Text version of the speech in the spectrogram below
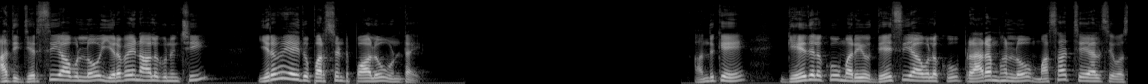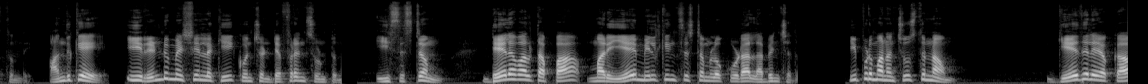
అది జెర్సీ ఆవుల్లో ఇరవై నాలుగు నుంచి ఇరవై ఐదు పర్సెంట్ పాలు ఉంటాయి. అందుకే గేదెలకు మరియు దేశీ ఆవులకు ప్రారంభంలో మసాజ్ చేయాల్సి వస్తుంది. అందుకే ఈ రెండు మెషిన్లకి కొంచెం డిఫరెన్స్ ఉంటుంది. ఈ సిస్టమ్ డేలవాల్ తప్ప మరి ఏ మిల్కింగ్ సిస్టంలో కూడా లభించదు. ఇప్పుడు మనం చూస్తున్నాం గేదెల యొక్క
